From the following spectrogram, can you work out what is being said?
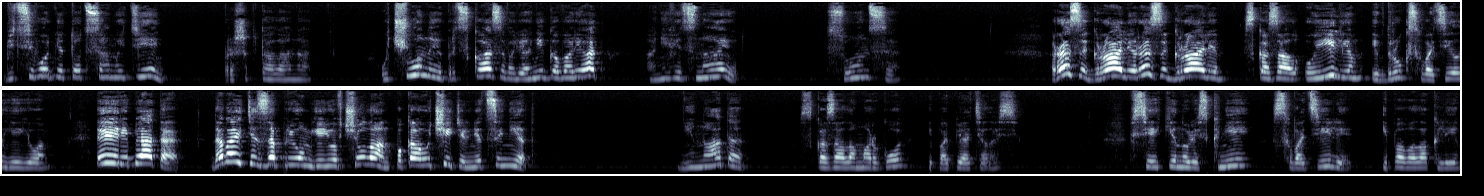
«Ведь сегодня тот самый день!» – прошептала она. «Ученые предсказывали, они говорят, они ведь знают. Солнце!» «Разыграли, разыграли!» – сказал Уильям и вдруг схватил ее. «Эй, ребята, давайте запрем ее в чулан, пока учительницы нет!» «Не надо!» – сказала Марго и попятилась. Все кинулись к ней, схватили и поволокли.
